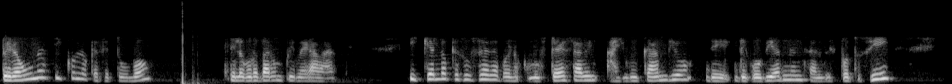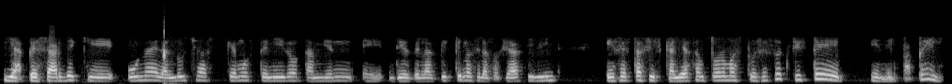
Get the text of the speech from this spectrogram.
pero aún así con lo que se tuvo, se logró dar un primer avance. ¿Y qué es lo que sucede? Bueno, como ustedes saben, hay un cambio de, de gobierno en San Luis Potosí y a pesar de que una de las luchas que hemos tenido también eh, desde las víctimas y la sociedad civil es estas fiscalías autónomas, pues eso existe en el papel,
